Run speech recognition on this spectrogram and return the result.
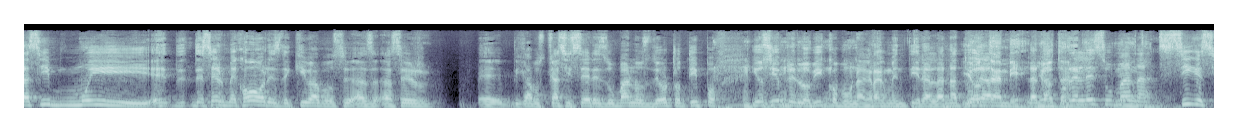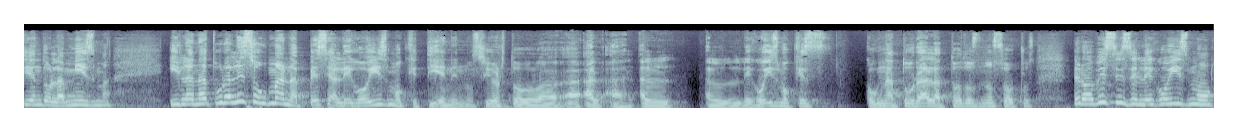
así muy. Eh, de, ser mejores, de que íbamos a, ser. digamos, casi seres humanos de otro tipo, yo siempre lo vi como una gran mentira. La naturaleza, yo también, la naturaleza humana sigue siendo la misma. Y la naturaleza humana, pese al egoísmo que tiene, ¿no es cierto?, al, al egoísmo que es con natural a todos nosotros, pero a veces el egoísmo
